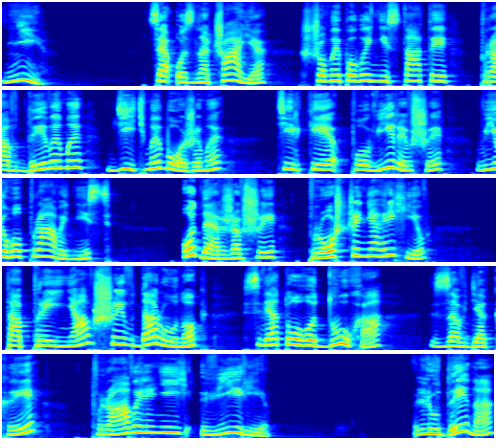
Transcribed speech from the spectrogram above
Ні. Це означає, що ми повинні стати правдивими дітьми Божими, тільки повіривши в Його праведність, одержавши прощення гріхів та прийнявши в дарунок Святого Духа завдяки правильній вірі. Людина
